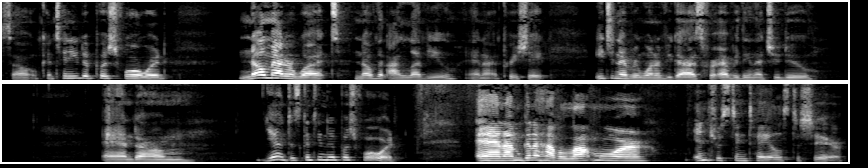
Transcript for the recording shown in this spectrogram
So continue to push forward no matter what. Know that I love you and I appreciate each and every one of you guys for everything that you do. And um, yeah, just continue to push forward. And I'm going to have a lot more interesting tales to share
